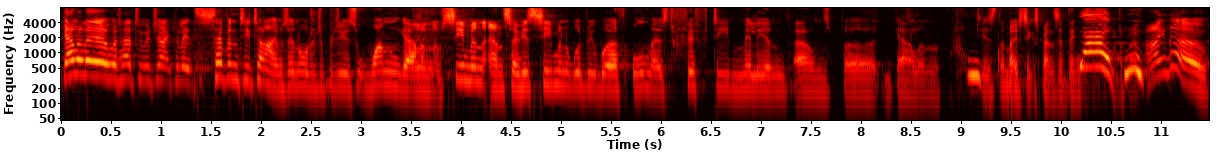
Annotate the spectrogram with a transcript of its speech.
Galileo would have to ejaculate 70 times in order to produce one gallon of semen, and so his semen would be worth almost 50 million pounds per gallon. It is the most expensive thing. Wow! I know.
